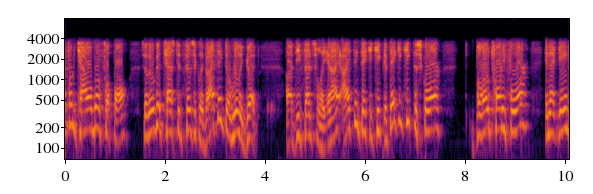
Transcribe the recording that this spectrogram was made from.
different caliber of football, so they'll get tested physically. But I think they're really good uh, defensively, and I, I think they could keep if they can keep the score below 24 in that game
